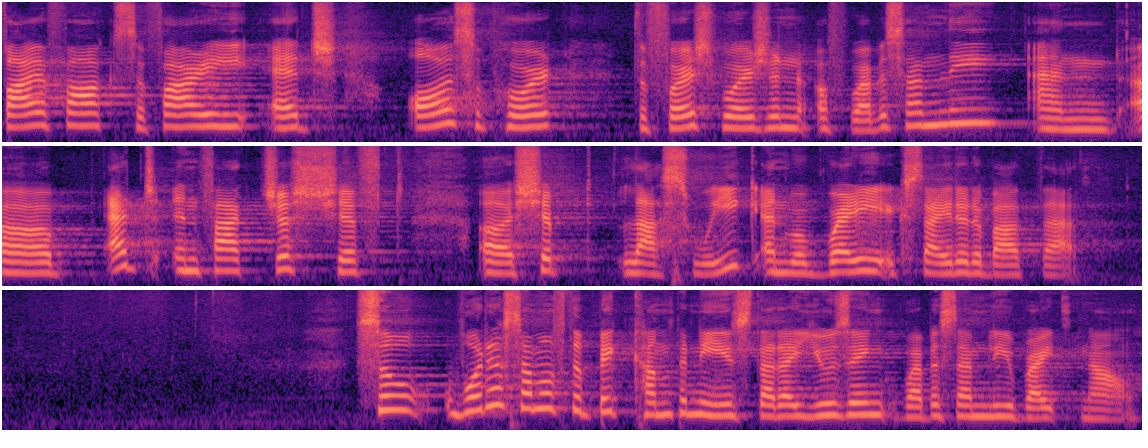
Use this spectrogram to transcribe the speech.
Firefox, Safari, Edge, all support the first version of WebAssembly. And uh, Edge, in fact, just shipped, uh, shipped last week, and we're very excited about that. So what are some of the big companies that are using WebAssembly right now?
